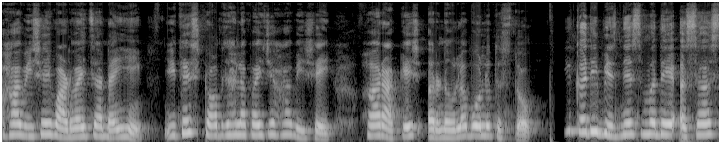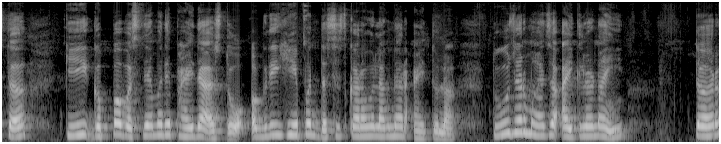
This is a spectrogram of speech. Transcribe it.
हा विषय वाढवायचा नाही आहे इथे स्टॉप झाला पाहिजे हा विषय. हा राकेश अर्णवला बोलत असतो. की कधी बिझनेसमध्ये असं असतं की गप्प बसण्यामध्ये फायदा असतो. अगदी हे पण तसंच करावं लागणार आहे तुला. तू जर माझं ऐकलं नाही तर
